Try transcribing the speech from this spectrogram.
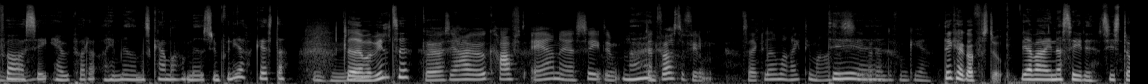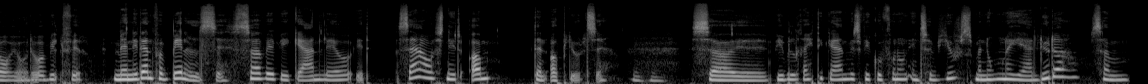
for Mhm. at se Harry Potter og Hemmelighedernes Kammer med symfoniorkester. Mm-hmm. Glæder jeg mig vildt til. Gør jeg. Så jeg har jo ikke haft æren af at se Nej. den første film. Så jeg glæder mig rigtig meget Det til at se, hvordan det fungerer. Det kan jeg godt forstå. Jeg var inde og se det sidste år jo, og det var vildt fedt. Men i den forbindelse, så vil vi gerne lave et særafsnit om den oplevelse. Mm-hmm. Så øh, vi vil rigtig gerne, hvis vi kunne få nogle interviews med nogle af jer lyttere, som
